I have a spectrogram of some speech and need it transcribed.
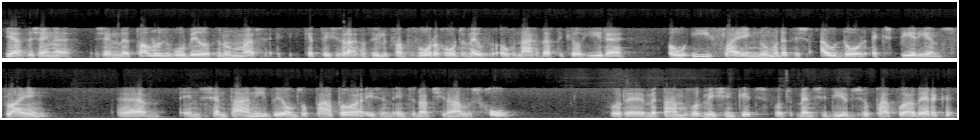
Ja, er zijn, er zijn eh, talloze voorbeelden te noemen, maar ik, ik heb deze vraag natuurlijk van tevoren gehoord en over, over nagedacht. Ik wil hier eh, OE-flying noemen, dat is Outdoor Experience Flying. Ehm, in Sentani, bij ons op Papua, is een internationale school. Voor, eh, met name voor mission kids, voor mensen die dus op Papua werken.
